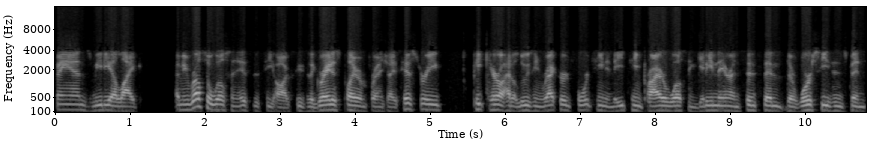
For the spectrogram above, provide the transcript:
fans, media alike, I mean Russell Wilson is the Seahawks. He's the greatest player in franchise history. Pete Carroll had a losing record, 14 and 18 prior Wilson getting there, and since then their worst season's been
